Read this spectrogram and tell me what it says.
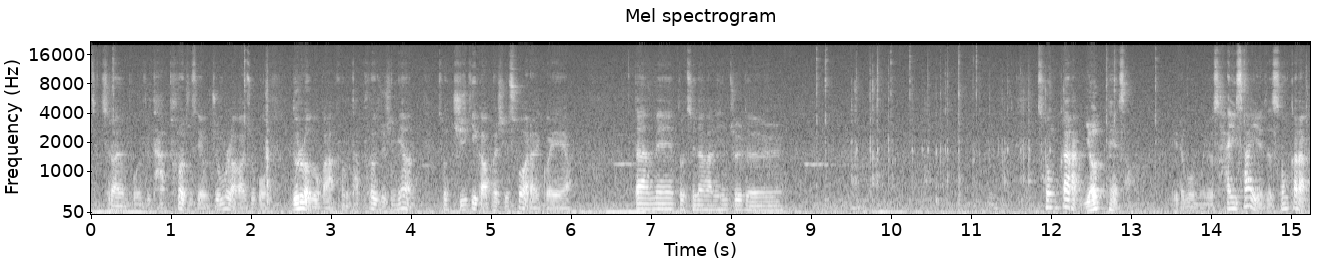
색칠하는 부분들 다 풀어주세요. 주물러가지고 눌러도가 아프면 다 풀어주시면 손 쥐기가 훨씬 수월할 거예요. 그 다음에 또 지나가는 힘줄들 손가락 옆에서 이래 보면 요 사이사이에서 손가락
